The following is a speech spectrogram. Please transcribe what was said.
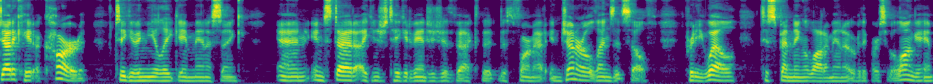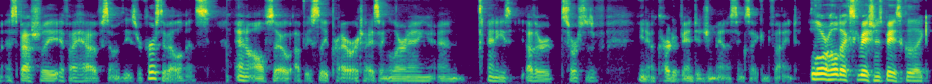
dedicate a card to giving me a late game mana sink and instead, I can just take advantage of the fact that this format in general lends itself pretty well to spending a lot of mana over the course of a long game, especially if I have some of these recursive elements. And also, obviously, prioritizing learning and any other sources of you know, card advantage and mana sinks I can find. Lorehold Excavation is basically like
